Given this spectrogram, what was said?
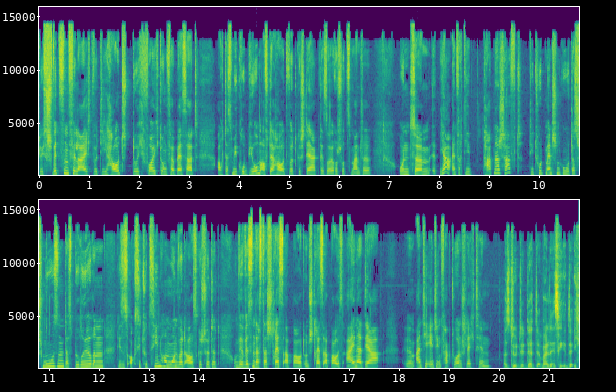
Durchs Schwitzen vielleicht wird die Hautdurchfeuchtung verbessert. Auch das Mikrobiom auf der Haut wird gestärkt, der Säureschutzmantel. Und ähm, ja, einfach die Partnerschaft, die tut Menschen gut. Das Schmusen, das Berühren, dieses Oxytocin-Hormon wird ausgeschüttet. Und wir wissen, dass das Stress abbaut. Und Stressabbau ist einer der ähm, Anti-Aging-Faktoren schlechthin. Also du, d- d- weil es, ich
